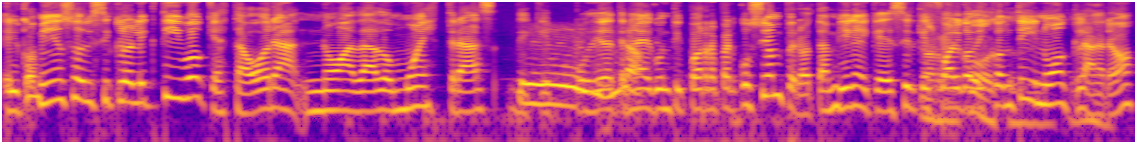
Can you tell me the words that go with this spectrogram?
El comienzo del ciclo lectivo, que hasta ahora no ha dado muestras de que mm, pudiera tener algún tipo de repercusión, pero también hay que decir que fue algo discontinuo, claro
